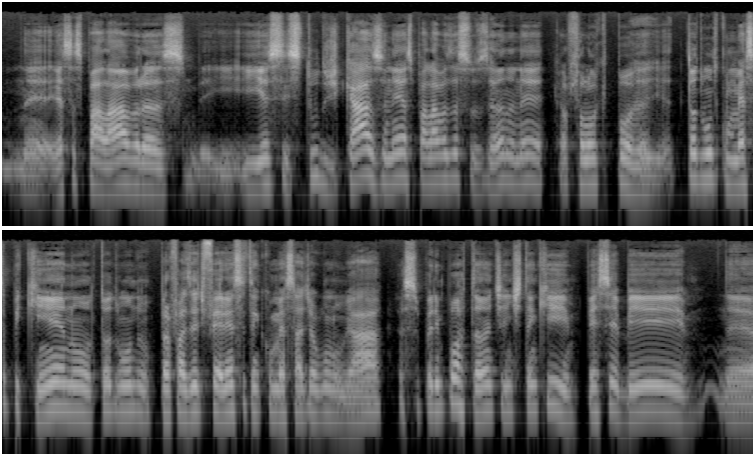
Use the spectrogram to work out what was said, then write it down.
né, essas palavras e, e, esse estudo de caso, né? As palavras Suzana, né? Ela falou que, pô, todo mundo começa pequeno, todo mundo, para fazer a diferença, tem que começar de algum lugar. É super importante. A gente tem que perceber né,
